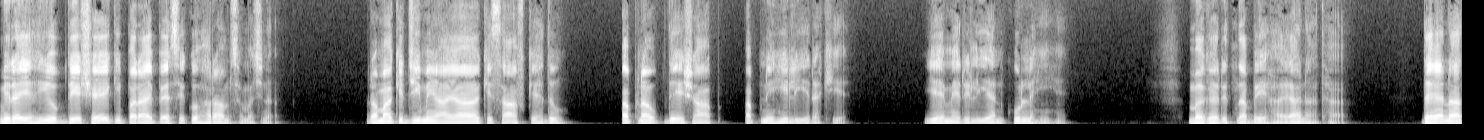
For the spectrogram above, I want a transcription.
मेरा यही उपदेश है कि पराए पैसे को हराम समझना। रमा के जी में आया कि साफ़ कह दूँ, अपना उपदेश आप अपने ही लिए रखिए। यह मेरे लिए अनुकूल नहीं है। मगर इतना बेहया ना था। दयानाथ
